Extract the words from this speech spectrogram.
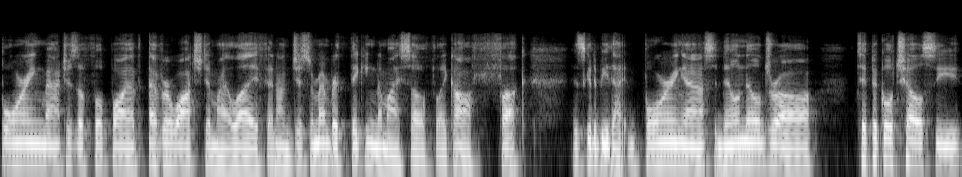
boring matches of football I've ever watched in my life. And I just remember thinking to myself, like, oh fuck, it's gonna be that boring ass nil nil draw, typical Chelsea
